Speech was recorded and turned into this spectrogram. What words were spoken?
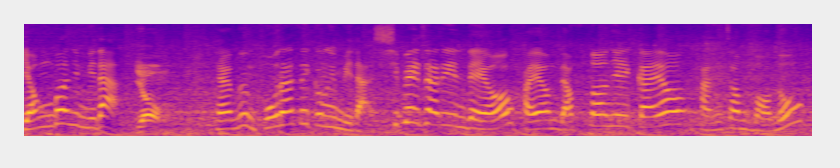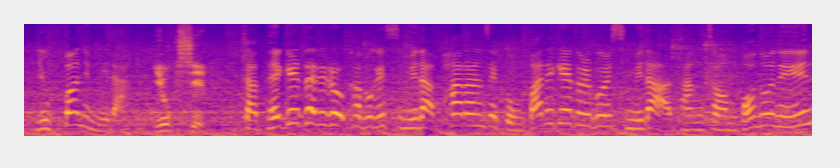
0번입니다. 0. 다음은 보라색 공입니다. 10회 자리인데요. 과연 몇 번일까요? 당첨 번호 6번입니다. 60. 자, 100의 자리로 가보겠습니다. 파란색 공 빠르게 돌고 있습니다. 당첨 번호는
